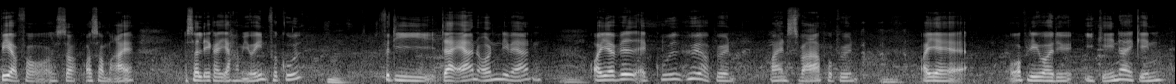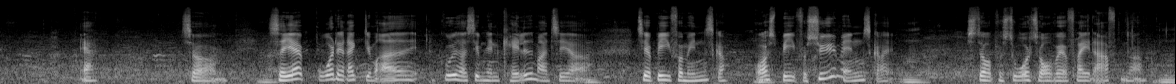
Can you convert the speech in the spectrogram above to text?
beder for, og så, og så mig. Og så lægger jeg ham jo ind for Gud. Mm. Fordi der er en åndelig verden. Mm. Og jeg ved, at Gud hører bøn, og han svarer på bøn. Mm. Og jeg oplever det igen og igen. Ja. Så, mm. så jeg bruger det rigtig meget. Gud har simpelthen kaldet mig til at, mm. til at bede for mennesker. Mm. Også bede for syge mennesker. Mm. Står på Store Torv hver fredag aften. Og, mm.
